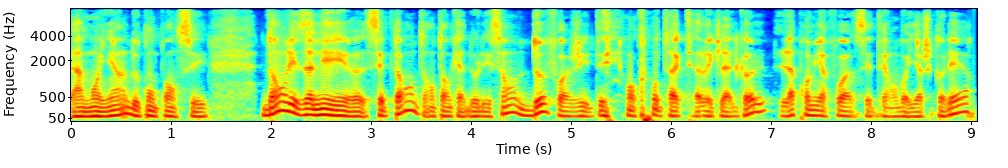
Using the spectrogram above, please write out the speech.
un moyen de compenser. Dans les années 70, euh, en tant qu'adolescent, deux fois j'ai été en contact avec l'alcool. La première fois, c'était en voyage scolaire,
